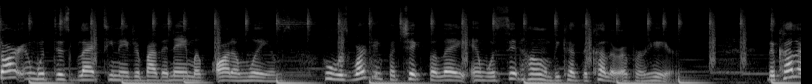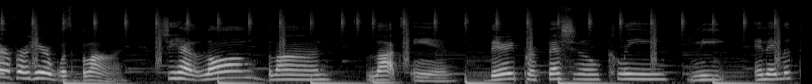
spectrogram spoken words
Starting with this black teenager by the name of Autumn Williams, who was working for Chick-fil-A and was sent home because the color of her hair. The color of her hair was blonde. She had long blonde locks in, very professional, clean, neat, and they looked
